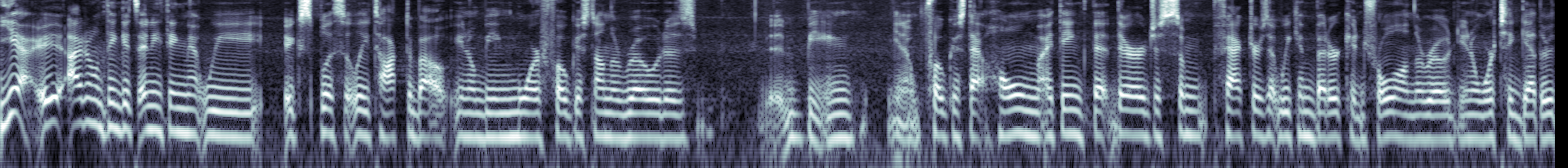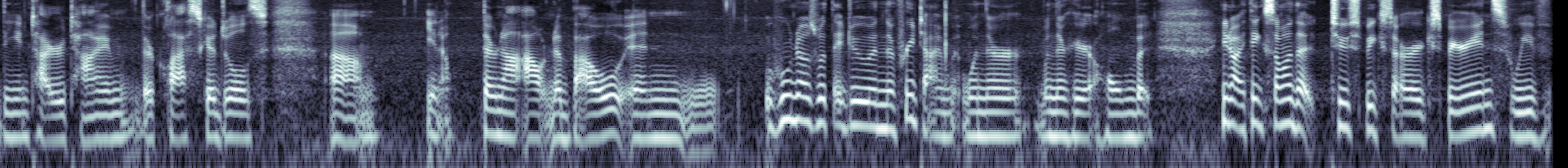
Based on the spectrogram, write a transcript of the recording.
Yeah, it, I don't think it's anything that we explicitly talked about. You know, being more focused on the road as being you know focused at home i think that there are just some factors that we can better control on the road. You know we're together the entire time. Their class schedules. Um, you know they're not out and about and who knows what they do in their free time when they're when they're here at home. But you know i think some of that too speaks to our experience. We've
